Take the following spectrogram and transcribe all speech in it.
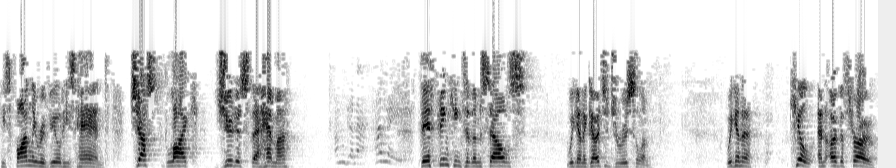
he's finally revealed his hand. Just like Judas the hammer, I'm gonna have it. they're thinking to themselves, we're going to go to Jerusalem. We're going to kill and overthrow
